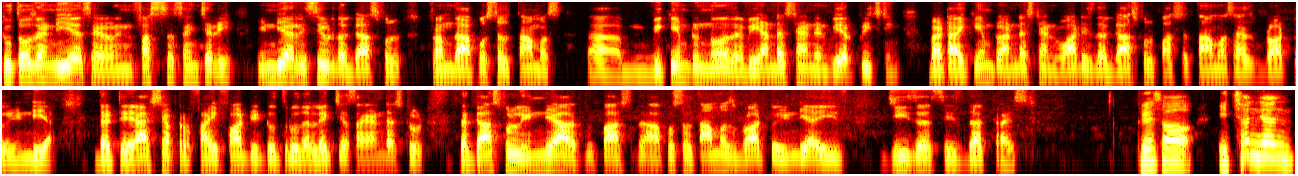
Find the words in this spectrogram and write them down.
2000 years uh, in first century india received the gospel from the apostle thomas uh, we came to know that we understand and we are preaching but i came to understand what is the gospel pastor thomas has brought to india that uh, acts chapter 542 through the lectures i understood the gospel india pastor apostle thomas brought to india is jesus is the christ 그래서 2000년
